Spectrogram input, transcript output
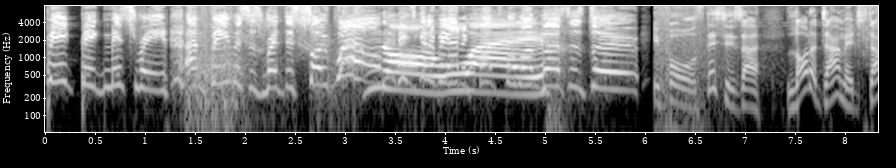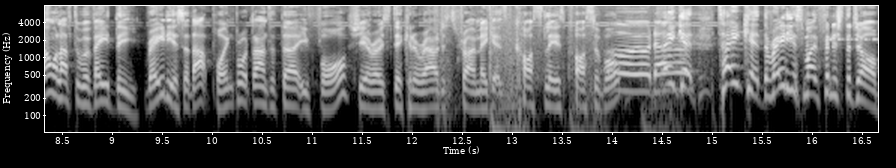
big, big misread. And Bemis has read this so well. No He's going to be able to clutch the way. one versus two. He falls. This is a lot of damage. Stan will have to evade the radius at that point. Brought down to 34. Shiro sticking around just to try and make it as costly as possible. Oh, no. Take it! Take it! The radius might finish the job.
